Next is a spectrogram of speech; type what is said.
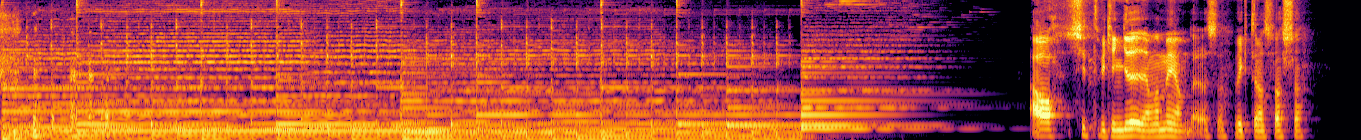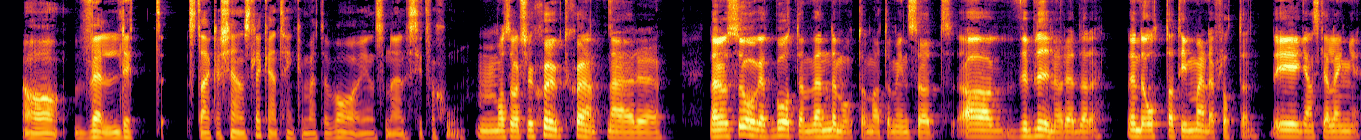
Ja, shit vilken grej han var med om där alltså. Viktor hans farsa. Ja, väldigt starka känslor kan jag tänka mig att det var i en sån här situation. Mm, måste ha varit så sjukt skönt när, eh, när de såg att båten vände mot dem. Att de insåg att ja, vi blir nog räddade. Det är ändå åtta timmar den där flotten. Det är ganska länge.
